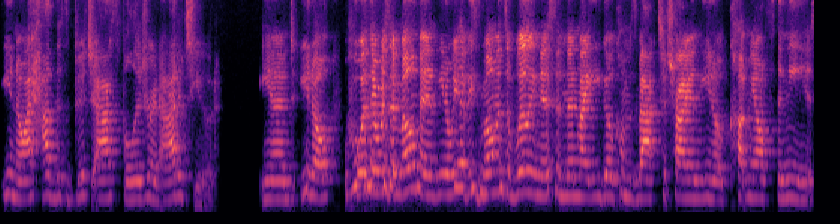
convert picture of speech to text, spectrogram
you know, I had this bitch ass belligerent attitude. And, you know, when there was a moment, you know, we have these moments of willingness and then my ego comes back to try and, you know, cut me off the knees.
